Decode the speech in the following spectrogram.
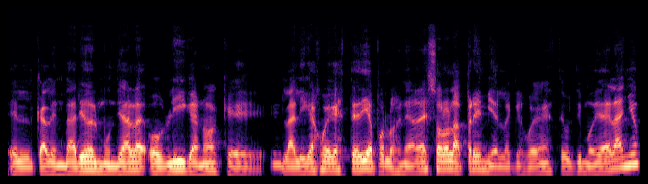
el calendario del Mundial obliga, ¿no? Que la liga juega este día, por lo general es solo la Premier la que juega en este último día del año.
